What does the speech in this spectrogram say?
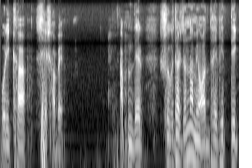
পরীক্ষা শেষ হবে। আপনাদের সুবিধার জন্য আমি অধ্যায় ভিত্তিক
